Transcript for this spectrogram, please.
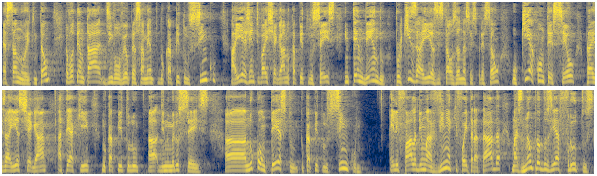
essa noite. Então, eu vou tentar desenvolver o pensamento do capítulo 5, aí a gente vai chegar no capítulo 6, entendendo por que Isaías está usando essa expressão, o que aconteceu para Isaías chegar até aqui no capítulo uh, de número 6. Uh, ah, no contexto do capítulo 5, ele fala de uma vinha que foi tratada, mas não produzia frutos.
